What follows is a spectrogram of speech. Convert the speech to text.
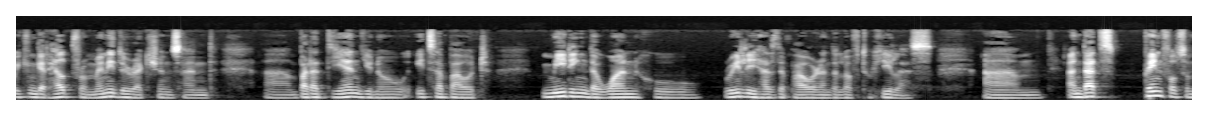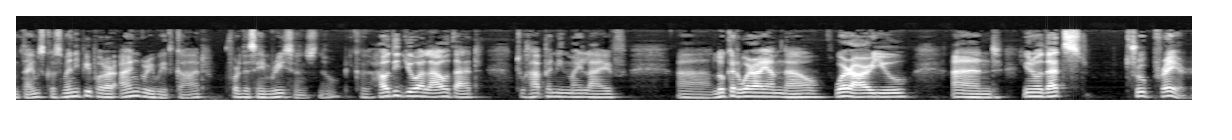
we can get help from many directions. And, um, but at the end, you know, it's about meeting the one who really has the power and the love to heal us. Um, and that's painful sometimes because many people are angry with God for the same reasons, no? Because how did you allow that to happen in my life? Uh, look at where I am now. Where are you? And you know that's true prayer.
